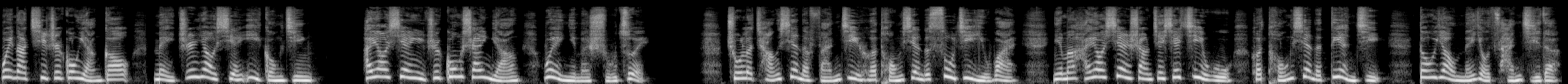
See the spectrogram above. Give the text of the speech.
为那七只公羊羔，每只要献一公斤。还要献一只公山羊为你们赎罪，除了长线的燔祭和铜线的素祭以外，你们还要献上这些祭物和铜线的奠祭，都要没有残疾的。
